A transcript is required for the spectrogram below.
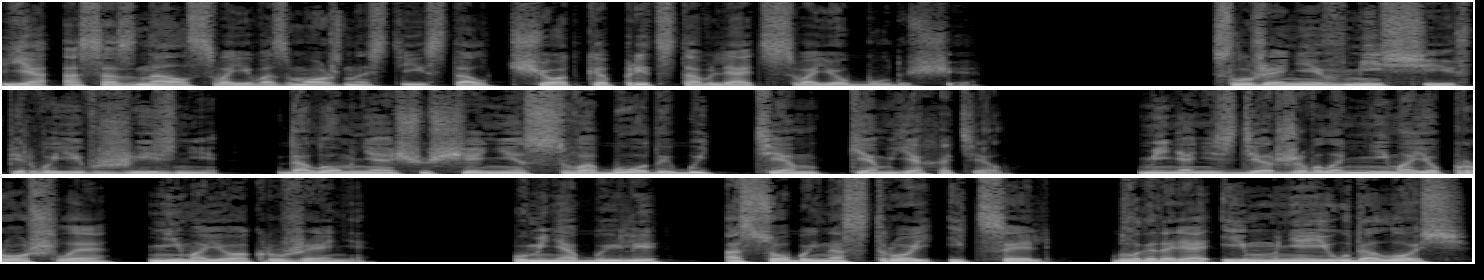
Я осознал свои возможности и стал четко представлять свое будущее. Служение в миссии впервые в жизни дало мне ощущение свободы быть тем, кем я хотел. Меня не сдерживало ни мое прошлое, ни мое окружение. У меня были особый настрой и цель. Благодаря им мне и удалось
